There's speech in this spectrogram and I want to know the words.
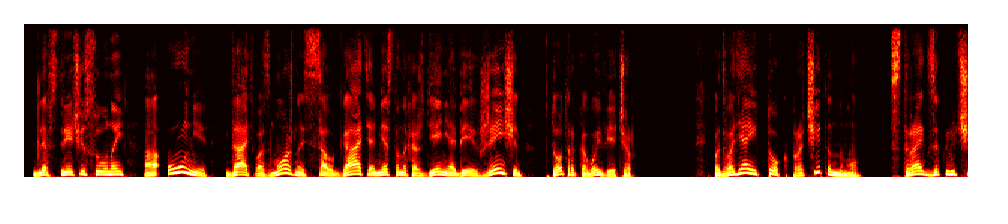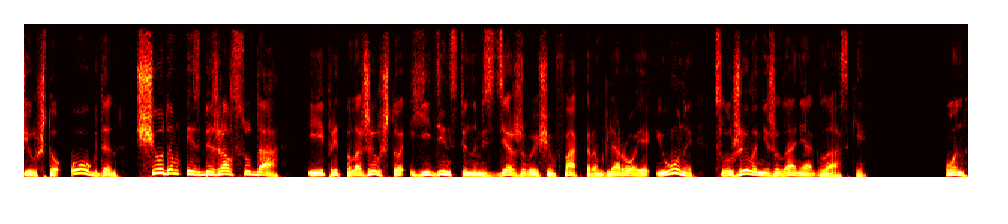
— для встречи с Уной, а Уне дать возможность солгать о местонахождении обеих женщин в тот роковой вечер. Подводя итог прочитанному, Страйк заключил, что Оугден чудом избежал суда и предположил, что единственным сдерживающим фактором для Роя и Уны служило нежелание огласки. Он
